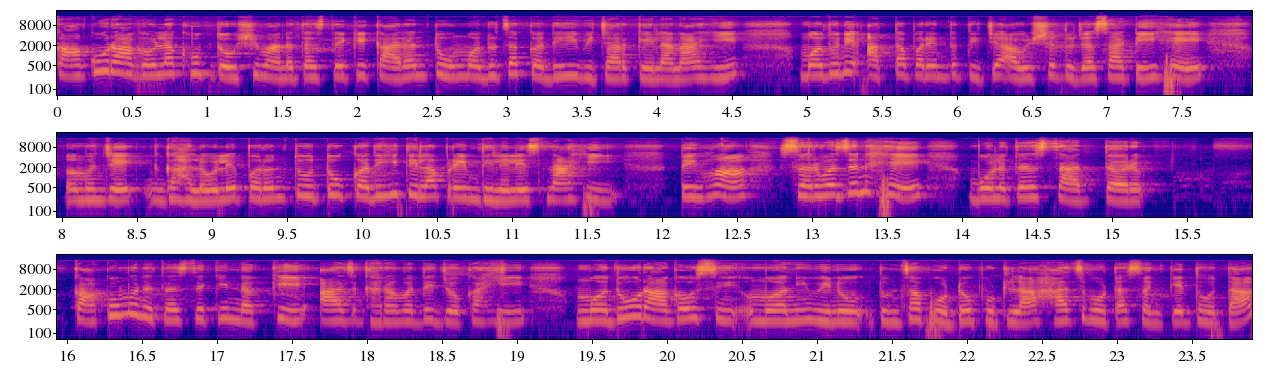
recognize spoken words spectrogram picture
काकू राघवला खूप दोषी मानत असते की कारण तू मधूचा कधीही विचार केला नाही. मधूने आत्तापर्यंत तिचे आयुष्य तुझ्यासाठी हे म्हणजे घालवले परंतु तू कधीही तिला प्रेम दिलेलेच नाही. तेव्हा सर्वजण हे बोलत असतात तर काकू म्हणत असते की नक्की आज घरामध्ये जो काही मधू राघव सी मनी विनू तुमचा फोटो फुटला हाच मोठा संकेत होता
